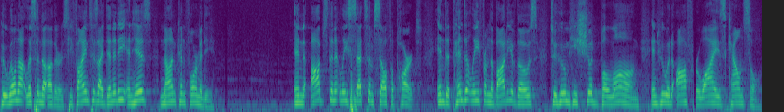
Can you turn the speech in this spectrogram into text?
who will not listen to others. He finds his identity in his nonconformity and obstinately sets himself apart independently from the body of those to whom he should belong and who would offer wise counsel.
